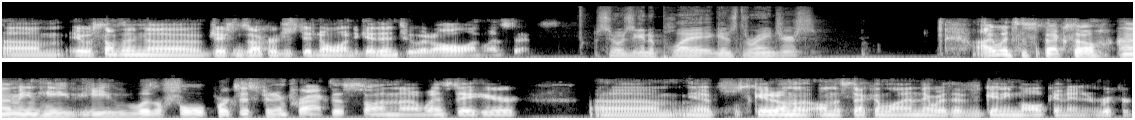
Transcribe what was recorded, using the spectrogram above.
um, it was something uh, Jason Zucker just did not want to get into at all on Wednesday. So is he going to play against the Rangers? I would suspect so. I mean, he he was a full participant in practice on uh, Wednesday here. Um, you know, skated on the on the second line there with Evgeny Malkin and Rickard,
